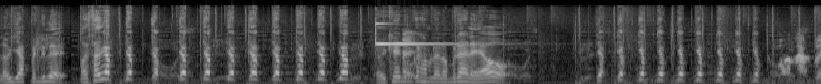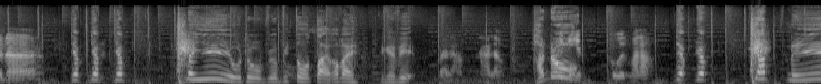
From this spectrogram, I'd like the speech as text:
เรายับไปเรื่อยๆต่อยซ้ายยับยับยับยับยับยับยับยับยับยับยับเออแค่นี้มันก็ทำอะไรเราไม่ได้แล้วยับยับยับยับยับยับยับยับยับวางหลังด้วยนะยับยับยับนี่โอ้โหพี่โตต่อยเข้าไปเป็นไงพี่ไปแล้วหายแล้วฮันโดไอ้นี่เปิดมาแล้วยับยับยับนี่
